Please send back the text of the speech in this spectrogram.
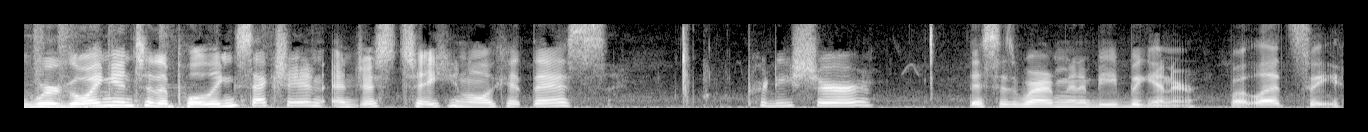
we're going into the pulling section and just taking a look at this. Pretty sure this is where I'm gonna be beginner, but let's see.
